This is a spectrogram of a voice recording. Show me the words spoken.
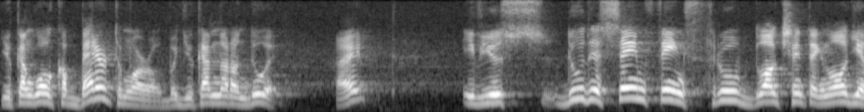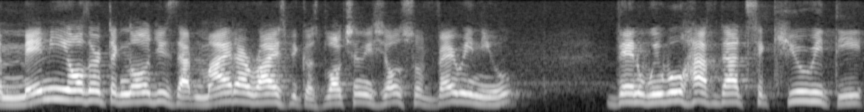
you can wake up better tomorrow but you cannot undo it right if you do the same things through blockchain technology and many other technologies that might arise because blockchain is also very new then we will have that security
